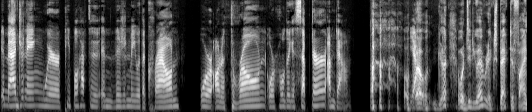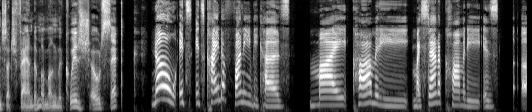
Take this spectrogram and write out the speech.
imagining where people have to envision me with a crown or on a throne or holding a scepter, I'm down. Yeah. Well, good. Well, did you ever expect to find such fandom among the quiz show set? No, it's it's kind of funny because my comedy, my stand-up comedy is a,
